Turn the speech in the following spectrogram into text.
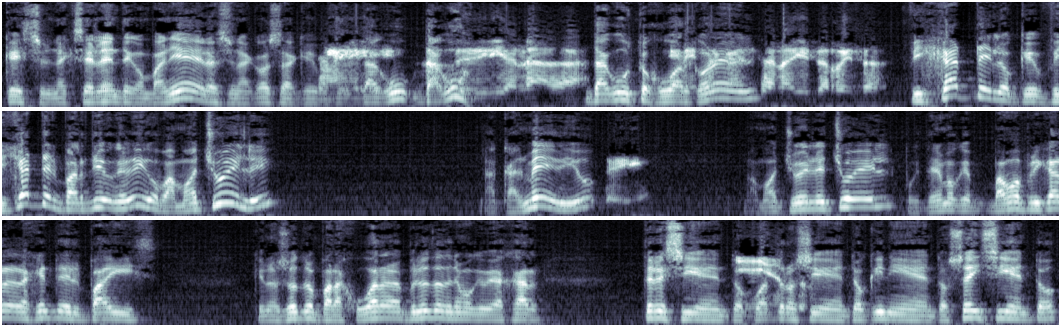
que es un excelente compañero, es una cosa que da, gu- da no te gusto, diría nada. da gusto jugar con él. nadie te reta. Fíjate lo que, fíjate el partido que le digo, vamos a Chuele, acá al medio, Sí. vamos a Chuele, Chuel, porque tenemos que, vamos a explicarle a la gente del país que nosotros para jugar a la pelota tenemos que viajar 300, 500. 400, 500, 600.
